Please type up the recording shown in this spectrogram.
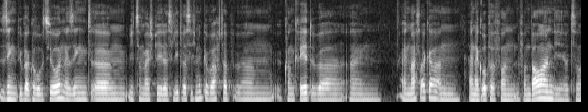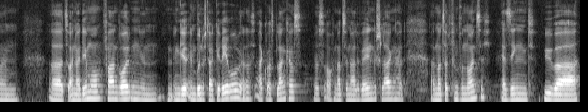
singt über Korruption, er singt, ähm, wie zum Beispiel das Lied, was ich mitgebracht habe, ähm, konkret über ein, ein Massaker an einer Gruppe von, von Bauern, die zu einem äh, zu einer Demo fahren wollten in, in, im Bundesstaat Guerrero, ja, das Aguas Blancas, das auch nationale Wellen geschlagen hat, 1995. Er singt über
